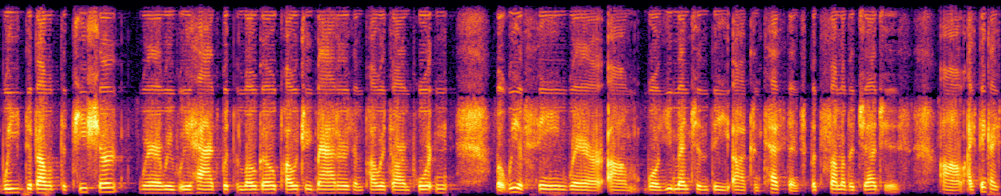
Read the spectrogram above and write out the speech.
we developed a T-shirt where we we had with the logo "Poetry Matters" and "Poets Are Important," but we have seen where, um, well, you mentioned the uh, contestants, but some of the judges. Uh, I think I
